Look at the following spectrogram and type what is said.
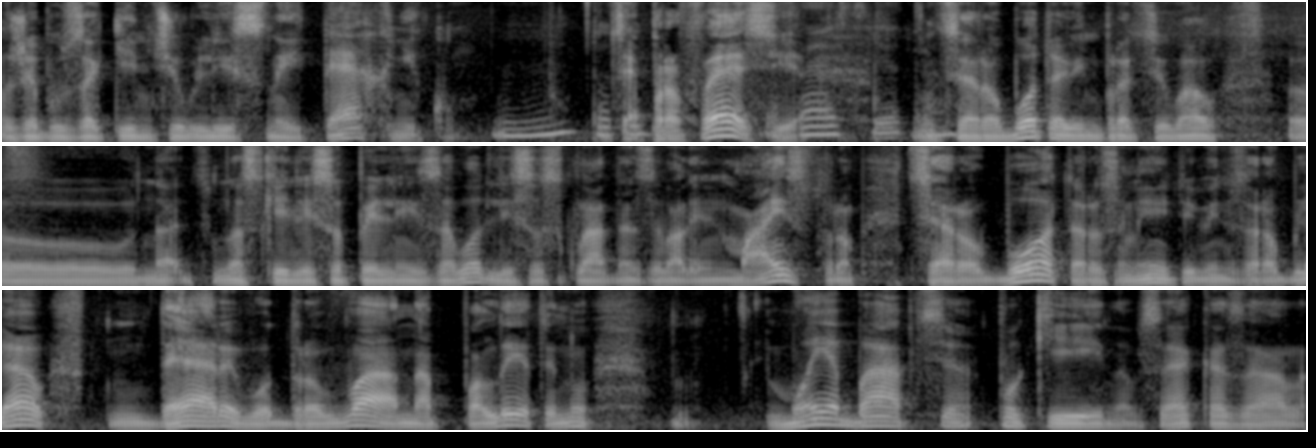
вже був закінчив лісний технікум. то Це це професія. професія. Це робота. Він працював о, на у нас такий лісопильний завод, лісосклад називали він майстром. Це робота, розумієте, він заробляв дерево, дрова, напалити. Ну, моя бабця покійна, все казала.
